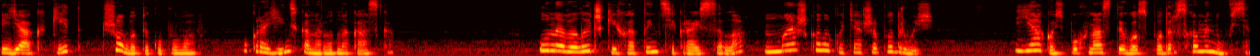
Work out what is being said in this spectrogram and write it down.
Як кіт чоботи купував українська народна казка. У невеличкій хатинці край села мешкало котяче подружжя. Якось пухнастий господар схаменувся.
